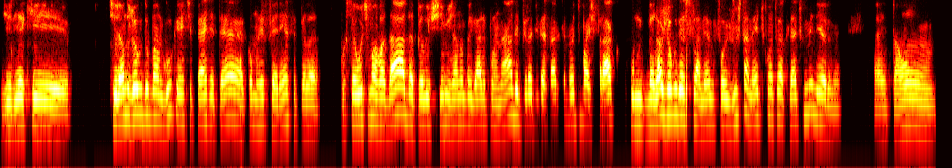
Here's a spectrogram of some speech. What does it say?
Diria que tirando o jogo do Bangu, que a gente perde até como referência pela, por ser a última rodada, pelos times já não brigarem por nada e pelo adversário ser muito mais fraco, o melhor jogo desse Flamengo foi justamente contra o Atlético Mineiro. Né? É, então,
